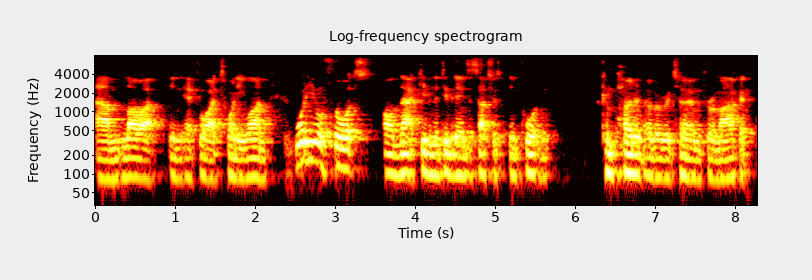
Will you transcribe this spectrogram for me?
um, lower in FY21. What are your thoughts on that, given the dividends are such an important component of a return for a market?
